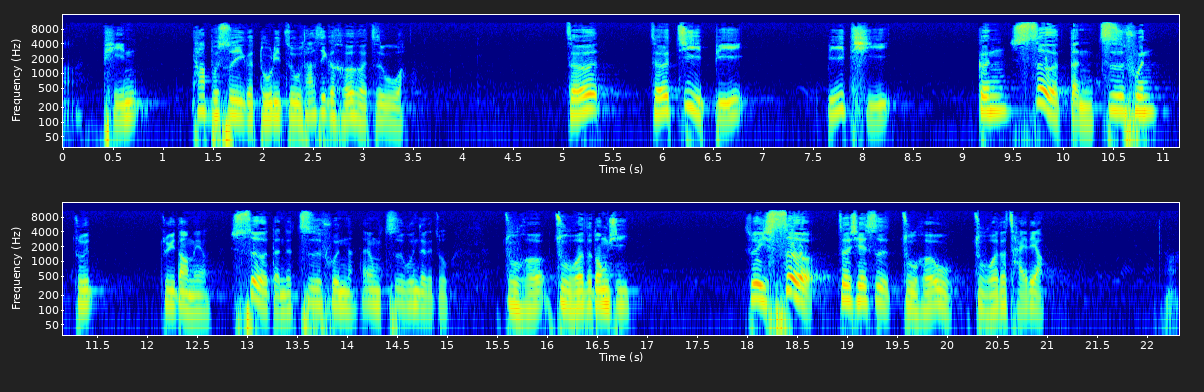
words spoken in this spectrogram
啊，平。它不是一个独立之物，它是一个和合之物啊。则则即彼彼体跟色等之分，注注意到没有？色等的之分呢、啊？他用之分这个组组合组合的东西，所以色这些是组合物、组合的材料，啊，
